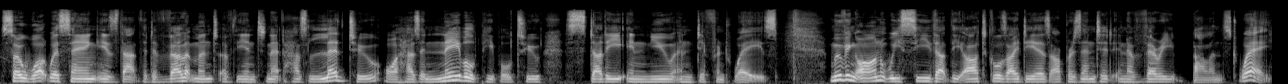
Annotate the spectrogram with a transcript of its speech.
So, what we're saying is that the development of the internet has led to or has enabled people to study in new and different ways. Moving on, we see that the article's ideas are presented in a very balanced way.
